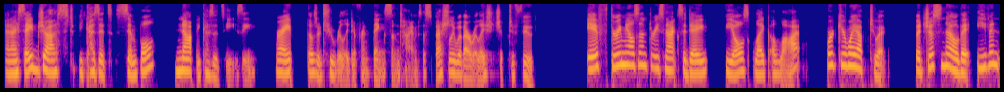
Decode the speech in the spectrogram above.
And I say just because it's simple, not because it's easy, right? Those are two really different things sometimes, especially with our relationship to food. If three meals and three snacks a day feels like a lot, work your way up to it. But just know that even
